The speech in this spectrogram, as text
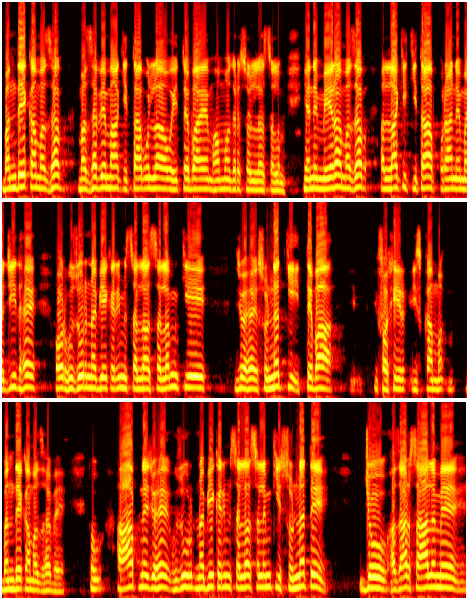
بندے کا مذہب مذہب ماں کتاب اللہ و اتباع محمد رسول اللہ علیہ وسلم۔ یعنی میرا مذہب اللہ کی کتاب قرآن مجید ہے اور حضور نبی کریم صلی اللہ علیہ وسلم کی جو ہے سنت کی اتباع فخیر اس کا بندے کا مذہب ہے۔ تو آپ نے جو ہے حضور نبی کریم صلی اللہ علیہ وسلم کی سنتیں جو ہزار سال میں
